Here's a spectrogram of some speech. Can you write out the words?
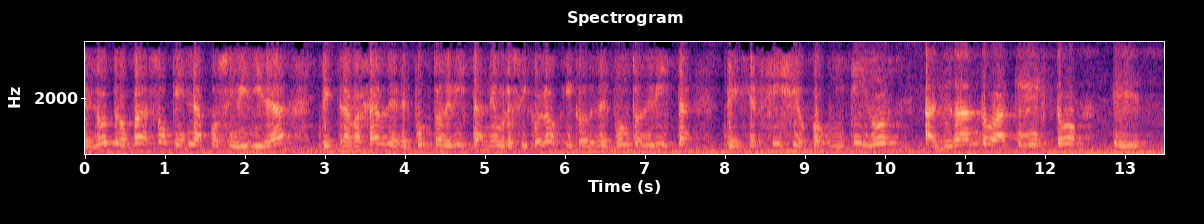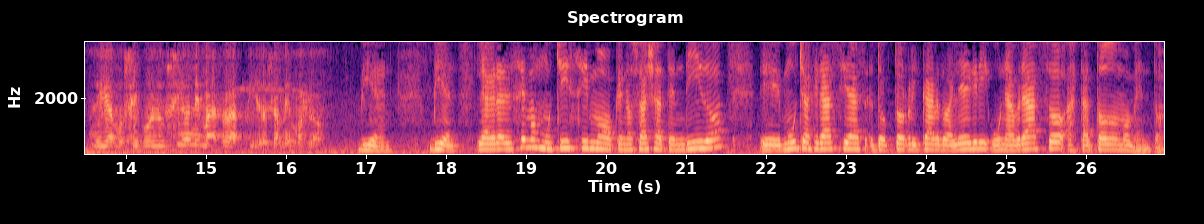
el otro paso, que es la posibilidad de trabajar desde el punto de vista neuropsicológico, desde el punto de vista de ejercicios cognitivos, ayudando a que esto, eh, digamos, evolucione más rápido, llamémoslo. Bien, bien. Le agradecemos muchísimo que nos haya atendido. Eh, muchas gracias, doctor Ricardo Alegri. Un abrazo hasta todo momento.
